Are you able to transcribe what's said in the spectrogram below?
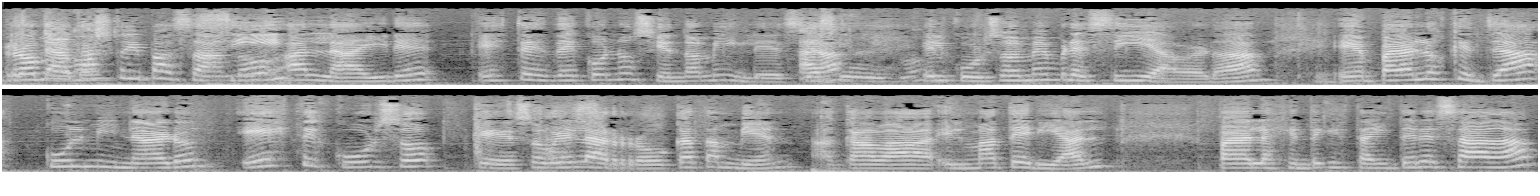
Acá Estamos- estoy pasando Sí. al aire este es de Conociendo a mi iglesia, Así mismo. el curso de membresía, ¿verdad? Eh, para los que ya culminaron este curso, que es sobre la roca también, acá va el material. Para la gente que está interesada,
